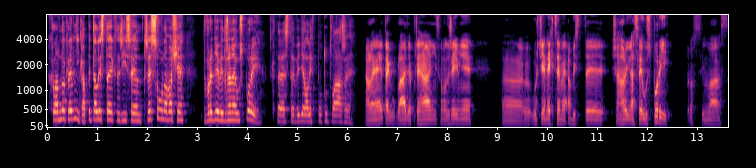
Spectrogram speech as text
chladnokrevní kapitalisté, kteří se jen třesou na vaše tvrdě vydřené úspory, které jste vydělali v potu tváře. Ale ne, tak vládě přehání samozřejmě. Uh, určitě nechceme, abyste šahali na své úspory, prosím vás.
